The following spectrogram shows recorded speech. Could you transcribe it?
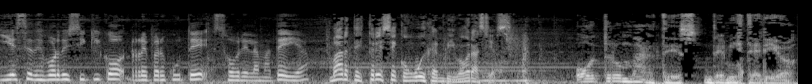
y ese desborde psíquico repercute sobre la materia. Martes 13 con Ouija en vivo, gracias. Otro martes de misterio.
